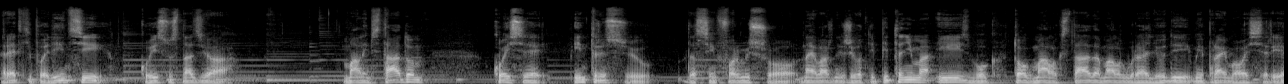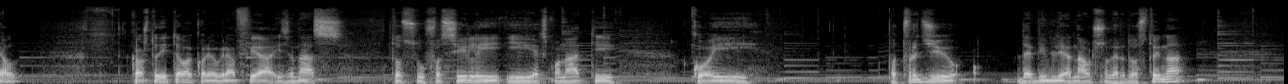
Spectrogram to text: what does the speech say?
redki pojedinci koji Isus naziva malim stadom, koji se interesuju da se informišu o najvažnijim životnim pitanjima i zbog tog malog stada, malog broja ljudi mi pravimo ovaj serijal. Kao što vidite, ova koreografija iza nas, to su fosili i eksponati koji potvrđuju da je Biblija naučno verodostojna.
